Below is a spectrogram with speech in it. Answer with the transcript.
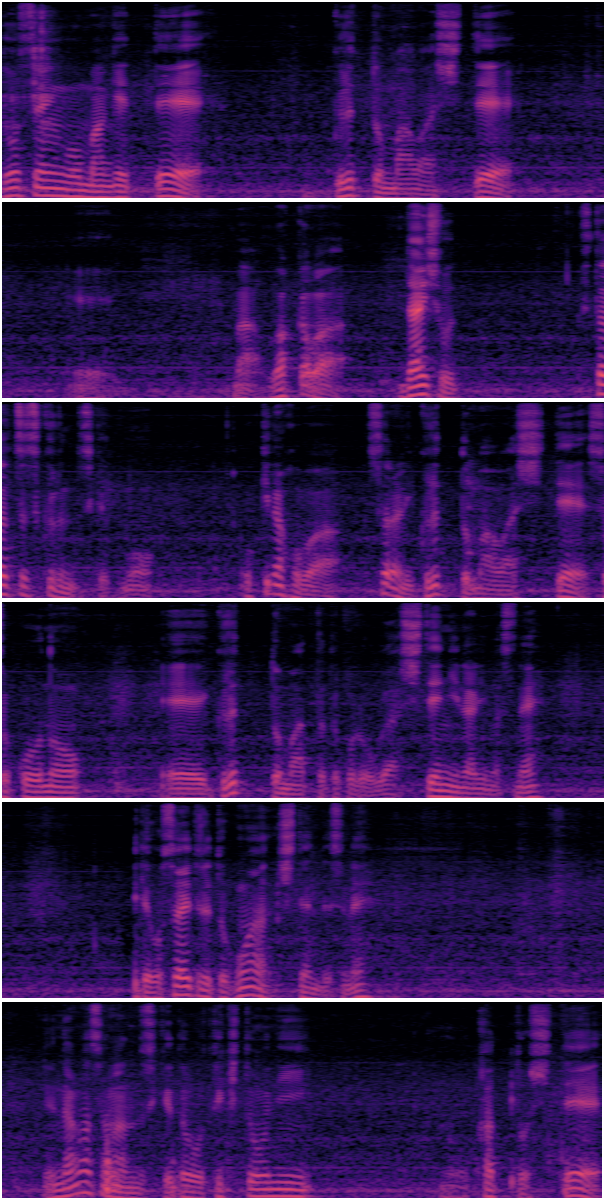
導線を曲げてぐるっと回して、えー、まあ輪っかは大小2つ作るんですけども大きな方はさらにぐるっと回してそこの、えー、ぐるっと回ったところが支点になりますね。で押さえてるとこが支点ですね。で長さなんですけど適当にカットして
